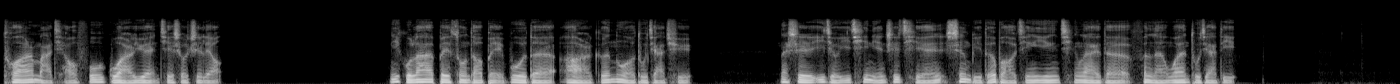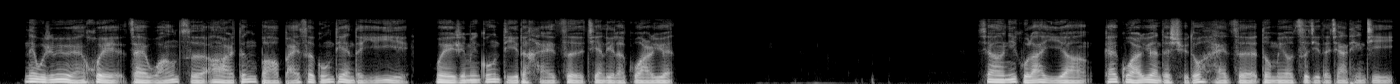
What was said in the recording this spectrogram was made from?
托尔马乔夫孤儿院接受治疗。尼古拉被送到北部的奥尔戈诺度假区。那是一九一七年之前圣彼得堡精英青睐的芬兰湾度假地。内务人民委员会在王子奥尔登堡白色宫殿的一翼，为人民公敌的孩子建立了孤儿院。像尼古拉一样，该孤儿院的许多孩子都没有自己的家庭记忆，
